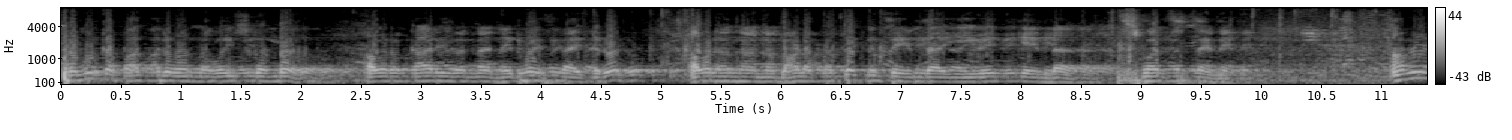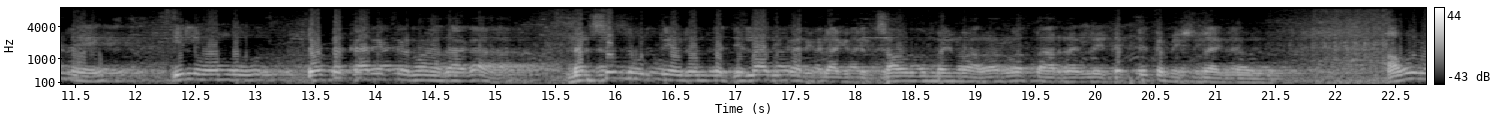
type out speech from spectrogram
ಪ್ರಮುಖ ಪಾತ್ರವನ್ನು ವಹಿಸಿಕೊಂಡು ಅವರ ಕಾರ್ಯವನ್ನು ನಿರ್ವಹಿಸ್ತಾ ಇದ್ದರು. ಅವರನ್ನು ನಾನು ಬಹಳ ಕೃತಜ್ಞತೆಯಿಂದ ಈ ವೇದಿಕೆಯಿಂದ ಸ್ಮರಿಸ್ತೇನೆ. ಆಮೇಲೆ ಇಲ್ಲಿ ಒಂದು ದೊಡ್ಡ ಕಾರ್ಯಕ್ರಮ ಆದಾಗ ನರಸಿಂಹಮೂರ್ತಿಯವರಂತ ಜಿಲ್ಲಾಧಿಕಾರಿಗಳಾಗಿದ್ದರು. ಸಾವಿರದ ಒಂಬೈನೂರ ಅರವತ್ತಾರರಲ್ಲಿ ಡೆಪ್ಟಿ ಕಮಿಷನರ್ ಆಗಿದ್ದವರು. ಅವರು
